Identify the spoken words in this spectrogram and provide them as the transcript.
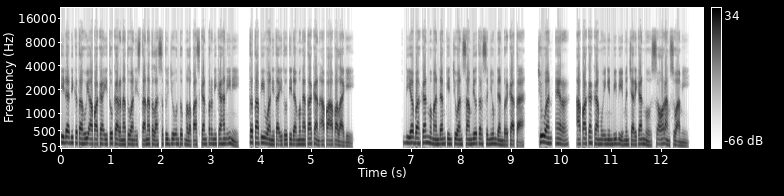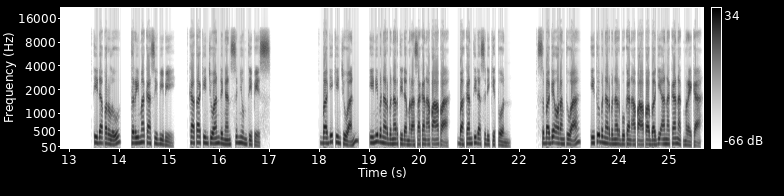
Tidak diketahui apakah itu karena Tuan Istana telah setuju untuk melepaskan pernikahan ini, tetapi wanita itu tidak mengatakan apa-apa lagi. Dia bahkan memandang Kincuan sambil tersenyum dan berkata, Cuan, Er, apakah kamu ingin Bibi mencarikanmu seorang suami? Tidak perlu, terima kasih Bibi. Kata Kincuan dengan senyum tipis. Bagi Kincuan, ini benar-benar tidak merasakan apa-apa, bahkan tidak sedikit pun. Sebagai orang tua, itu benar-benar bukan apa-apa bagi anak-anak mereka.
